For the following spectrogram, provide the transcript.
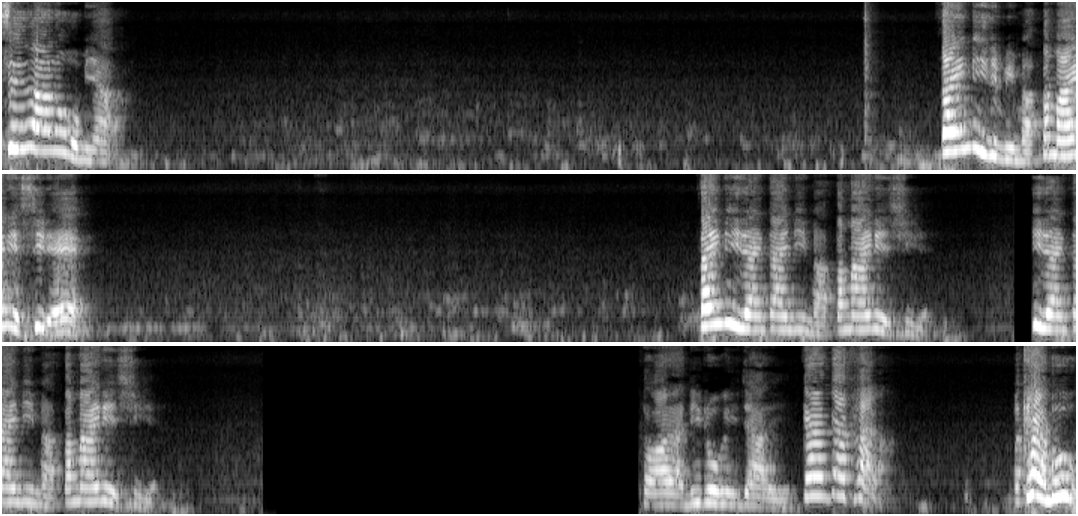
စဉ်းစားလို့မရတိုင်းပြည်တွေမှာတမိုင်းတွေရှိတယ် တိုင်းပြည်တိုင်းတိုင်းပြည်မှာတမိုင်းတွေရှိတယ်ပြည်တိုင်းတိုင်းပြည်မှာတမိုင်းတွေရှိတယ်သွားတာဒီလိုဟင်ကြတယ်ကန့်ကတ်ခတ်လားမခံဘူး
